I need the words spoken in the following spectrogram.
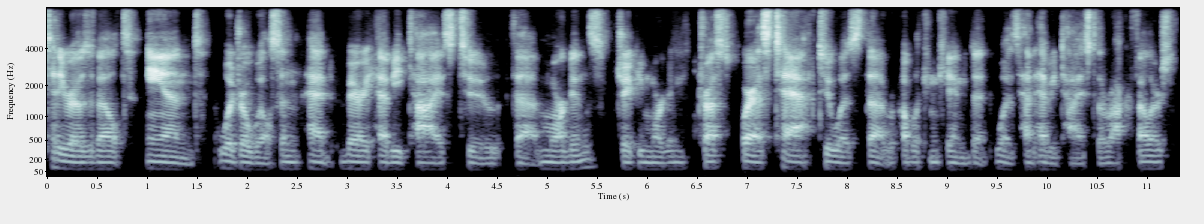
Teddy Roosevelt and Woodrow Wilson had very heavy ties to the Morgans, JP Morgan Trust, whereas Taft, who was the Republican candidate, was had heavy ties to the Rockefellers.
